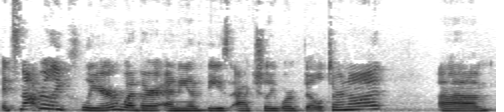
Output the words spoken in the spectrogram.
it's not really clear whether any of these actually were built or not. Um,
